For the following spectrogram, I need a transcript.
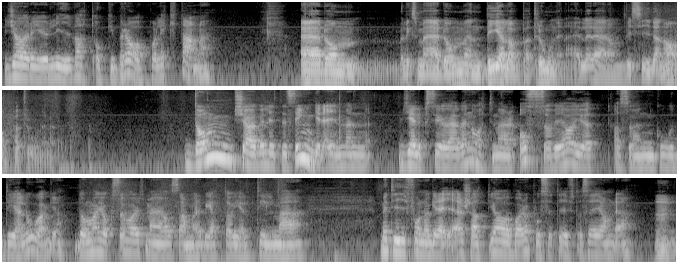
gör det ju livat och bra på läktaren. Är de, liksom, är de en del av patronerna eller är de vid sidan av patronerna? De kör väl lite sin grej men hjälps ju även åt med oss och vi har ju ett, alltså en god dialog. De har ju också varit med och samarbetat och hjälpt till med, med tifon och grejer så att jag har bara positivt att säga om det. Mm.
